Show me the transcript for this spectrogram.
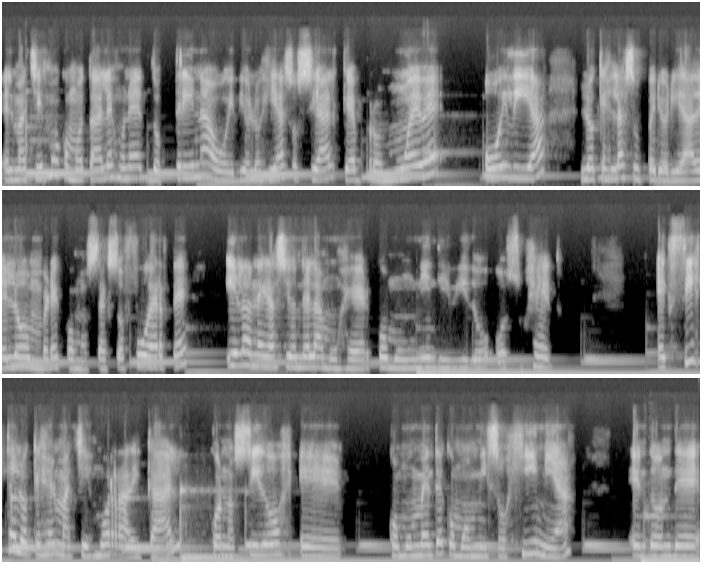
El machismo como tal es una doctrina o ideología social que promueve hoy día lo que es la superioridad del hombre como sexo fuerte y la negación de la mujer como un individuo o sujeto. Existe lo que es el machismo radical, conocido eh, comúnmente como misoginia, en donde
